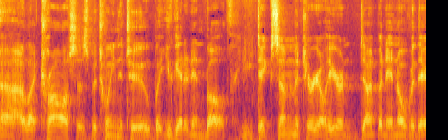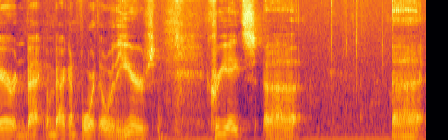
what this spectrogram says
uh, electrolysis between the two, but you get it in both. You take some material here and dump it in over there, and back and back and forth over the years creates uh, uh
